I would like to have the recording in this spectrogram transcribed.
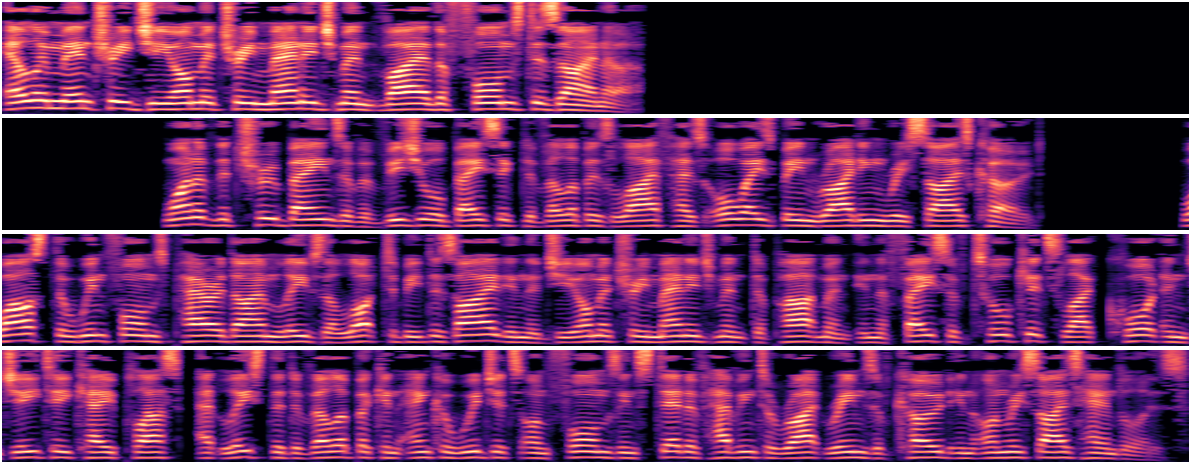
Elementary geometry management via the Forms Designer One of the true banes of a Visual Basic developer's life has always been writing resize code. Whilst the WinForms paradigm leaves a lot to be desired in the geometry management department in the face of toolkits like Qt and GTK+, at least the developer can anchor widgets on forms instead of having to write reams of code in onResize handlers.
